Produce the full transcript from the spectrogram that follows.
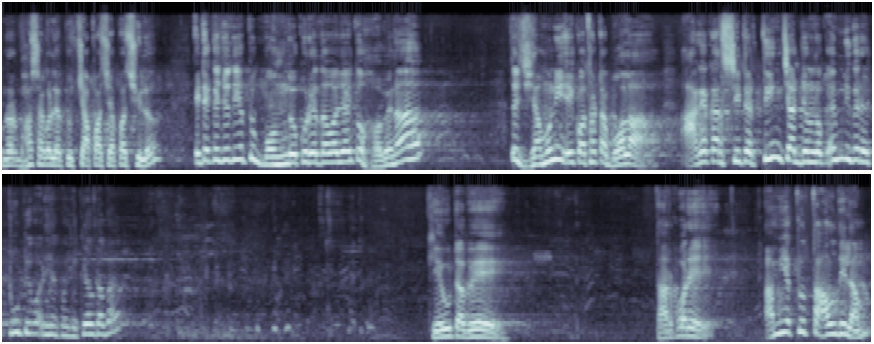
ওনার ভাষাগুলো একটু চাপা চাপা ছিল। এটাকে যদি একটু বন্ধ করে দেওয়া যায় তো হবে না? তো যেমনই এই কথাটা বলা, আগেকার সিটের তিন চারজন লোক এমনি করে টুটি বাড়িয়ে কয়েছে কেউটা বা? কেউটাবে। তারপরে আমি একটু তাল দিলাম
